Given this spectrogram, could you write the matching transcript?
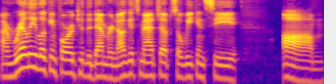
I'm really looking forward to the Denver Nuggets matchup so we can see um,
